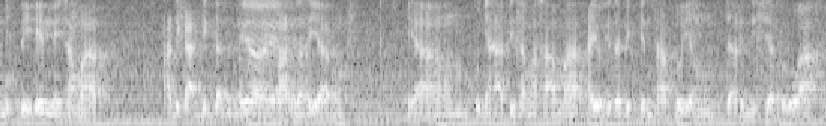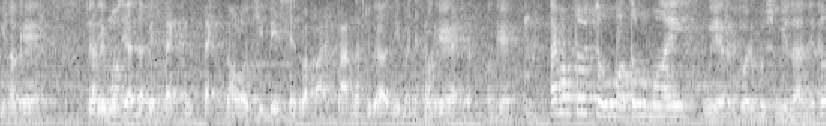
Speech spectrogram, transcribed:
buktiin nih sama adik-adik dan teman Iya, iya, partner yang yang punya hati sama-sama, ayo kita bikin satu yang dari Indonesia keluar gitu. Oke. Tapi Jadi mesti mau- ada base tek teknologi base nya sebab partner juga di banyak Oke, tech kan. oke. Tapi waktu itu, waktu lu mulai WIR 2009, itu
